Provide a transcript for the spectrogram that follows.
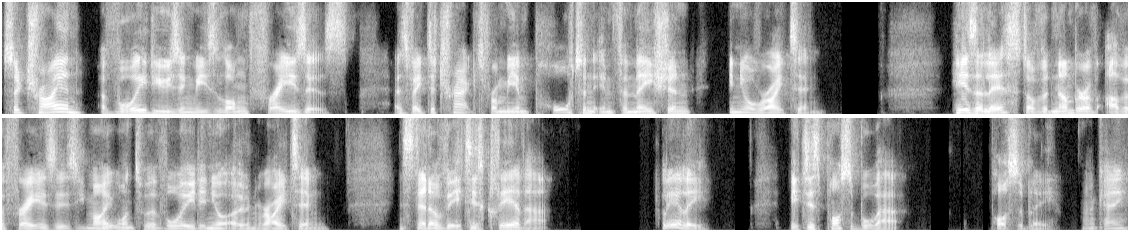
So try and avoid using these long phrases as they detract from the important information in your writing. Here's a list of a number of other phrases you might want to avoid in your own writing. Instead of, it is clear that. Clearly, it is possible that possibly. Okay.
